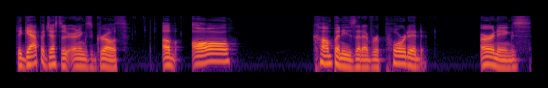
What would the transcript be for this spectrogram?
the GAAP adjusted earnings growth of all companies that have reported earnings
